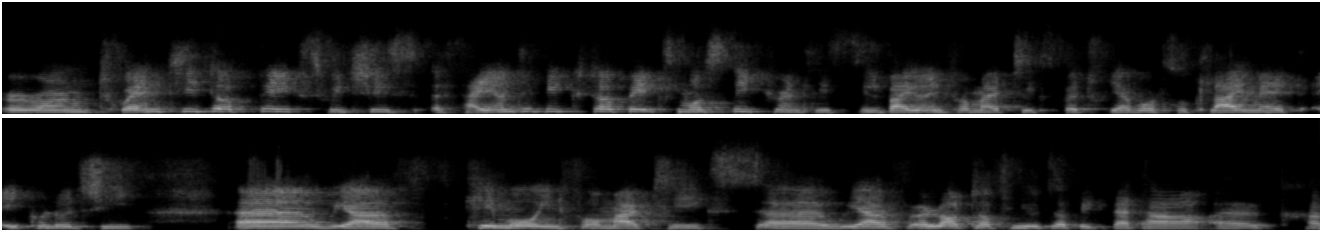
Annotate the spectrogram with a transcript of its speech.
around 20 topics, which is scientific topics, mostly currently still bioinformatics, but we have also climate, ecology, uh, we have chemoinformatics, uh, we have a lot of new topics that are uh,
